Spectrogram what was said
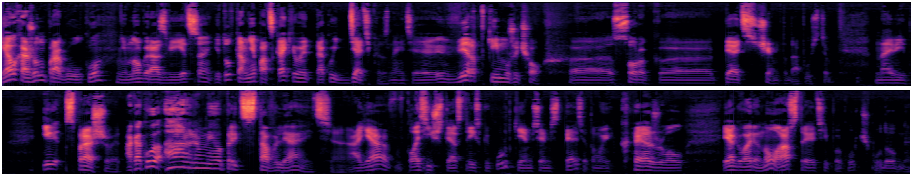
Я выхожу на прогулку, немного развеяться, и тут ко мне подскакивает такой дядька, знаете, верткий мужичок, 45 с чем-то, допустим, на вид. И спрашивает, а какую армию представляете? А я в классической австрийской куртке М75, это мой casual. Я говорю, ну, Австрия, типа, курточка удобная.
